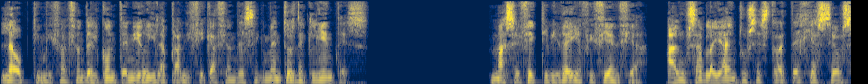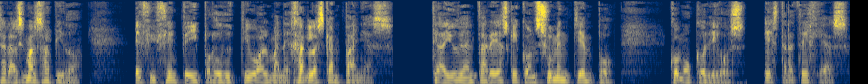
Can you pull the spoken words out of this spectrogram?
la optimización del contenido y la planificación de segmentos de clientes. Más efectividad y eficiencia. Al usarla ya en tus estrategias SEO serás más rápido, eficiente y productivo al manejar las campañas te ayuda en tareas que consumen tiempo, como códigos, estrategias,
